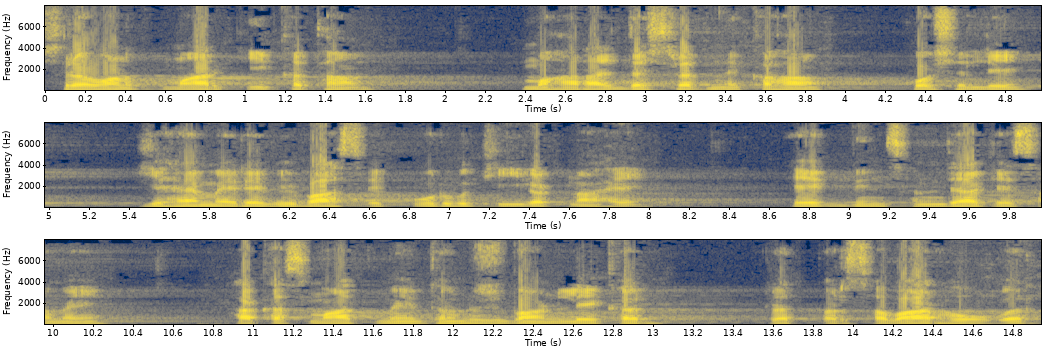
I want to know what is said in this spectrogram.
श्रवण कुमार की कथा। महाराज दशरथ ने कहा, कौशल्य, यह मेरे विवाह से पूर्व की घटना है। एक दिन संध्या के समय अकस्मात में धनुष बाण लेकर रथ पर सवार होकर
